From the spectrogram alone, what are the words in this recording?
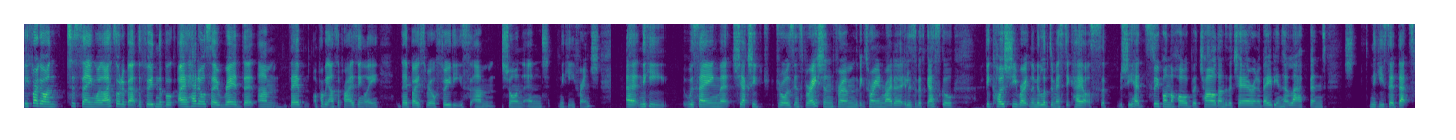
before I go on to saying what I thought about the food in the book, I had also read that um, they're probably unsurprisingly they're both real foodies, um, Sean and Nicci French. Uh, Nicci was saying that she actually draws inspiration from the Victorian writer Elizabeth Gaskell because she wrote in the middle of domestic chaos. She had soup on the hob, a child under the chair, and a baby in her lap, and Nicci said that's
